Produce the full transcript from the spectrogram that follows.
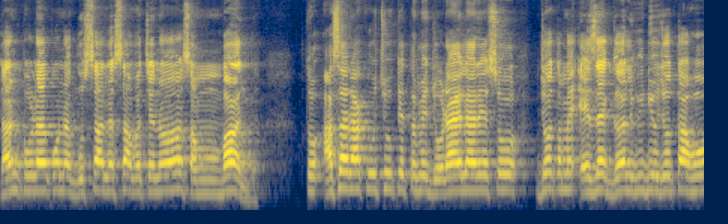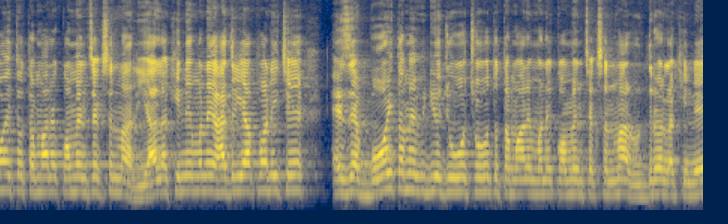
ધન પૂર્ણાંકોના ગુસ્સા, લસા વચ્ચેનો સંબંધ. તો આશા રાખું છું કે તમે જોડાયેલા રહેશો. જો તમે એઝ એ ગર્લ વીડિયો જોતા હોય તો તમારે કોમેન્ટ સેક્શનમાં રિયા લખીને મને હાજરી આપવાની છે. એઝ એ બોય તમે વીડિયો જુઓ છો તો તમારે મને કોમેન્ટ સેક્શનમાં રુદ્ર લખીને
